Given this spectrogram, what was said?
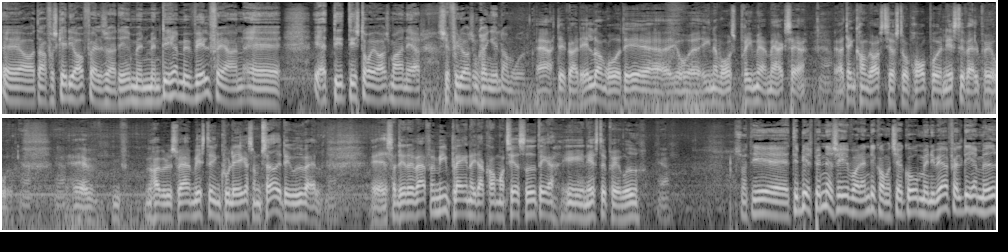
øh, og der er forskellige opfattelser af det. Men, men det her med velfærden, øh, ja, det, det står jeg også meget nært. Selvfølgelig også omkring ældreområdet. Ja, det gør det. Ældreområdet, det er jo en af vores primære mærksager, ja. og den kommer vi også til at stå hårdt på i næste valgperiode. Ja, ja. Nu har vi desværre mistet en kollega, som sad i det udvalg. Ja. Øh, så det er da i hvert fald min plan, at jeg kommer til at sidde der i næste periode. Ja. Så det, øh, det bliver spændende at se, hvordan det kommer til at gå. Men i hvert fald det her med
